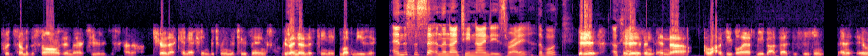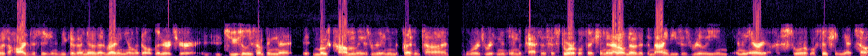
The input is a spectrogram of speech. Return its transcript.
put some of the songs in there too to just kind of show that connection between the two things because I know that teenagers love music. And this is set in the 1990s, right? The book? It is. Okay. It is, and and uh, a lot of people ask me about that decision, and it, it was a hard decision because I know that writing young adult literature, it's usually something that it most commonly is written in the present time, words written in the past as historical fiction, and I don't know that the 90s is really in, in the area of historical fiction yet. So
